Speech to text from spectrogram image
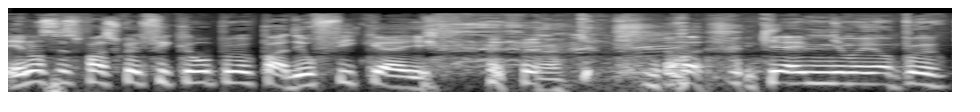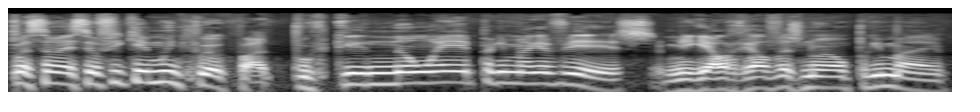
Eu não sei se o Passos Coelho ficou preocupado, eu fiquei. que é a minha maior preocupação é essa, eu fiquei muito preocupado, porque não é a primeira vez. Miguel Relvas não é o primeiro.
